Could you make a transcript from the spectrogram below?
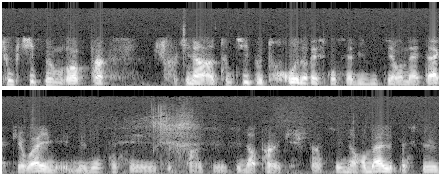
tout petit peu moins, enfin, je trouve qu'il a un tout petit peu trop de responsabilités en attaque, Kawhi, mais, mais bon, ça c'est, normal parce que,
